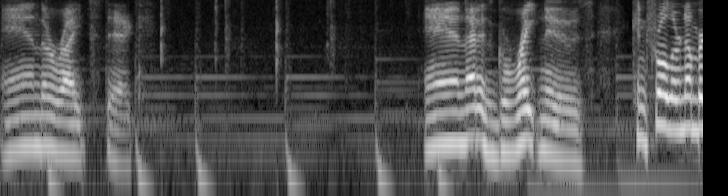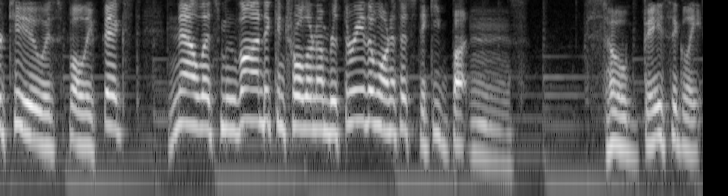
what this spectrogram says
and the right stick. And that is great news. Controller number two is fully fixed. Now let's move on to controller number three, the one with the sticky buttons. So basically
